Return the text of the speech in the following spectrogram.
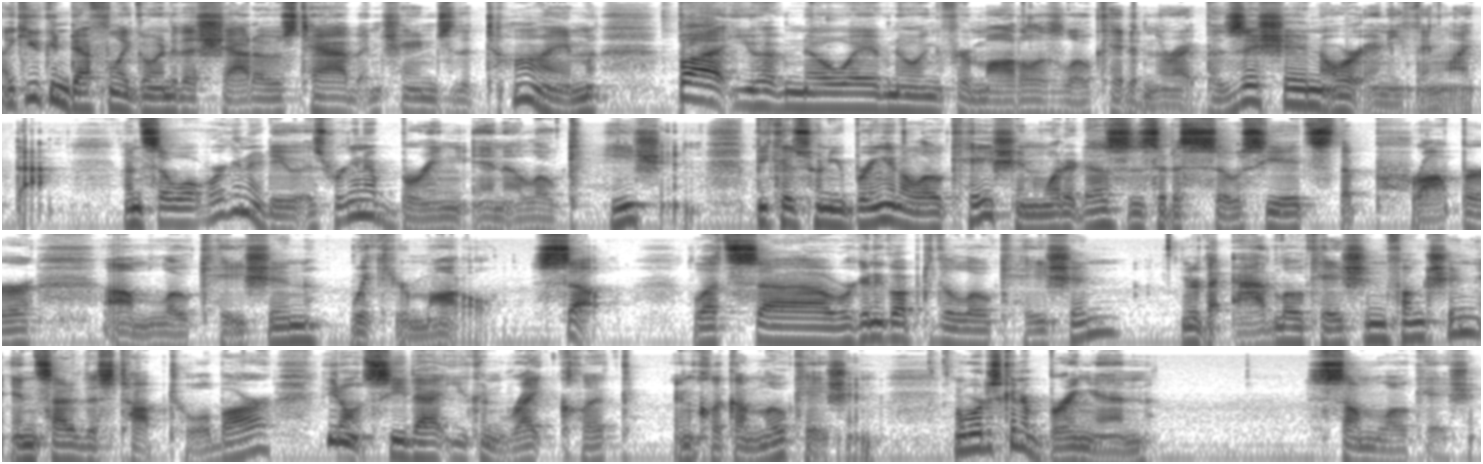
Like you can definitely go into the shadows tab and change the time, but you have no way of knowing if your model is located in the right position or anything like that. And so what we're going to do is we're going to bring in a location because when you bring in a location, what it does is it associates the proper um, location with your model. So let's, uh, we're going to go up to the location or the add location function inside of this top toolbar. If you don't see that, you can right click and click on location. And we're just going to bring in some location.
